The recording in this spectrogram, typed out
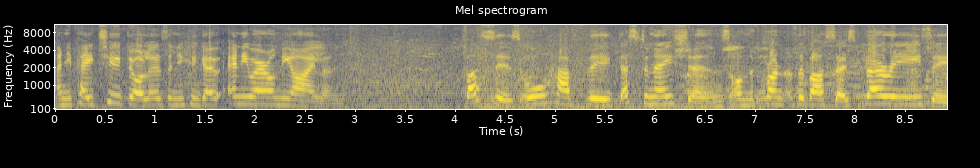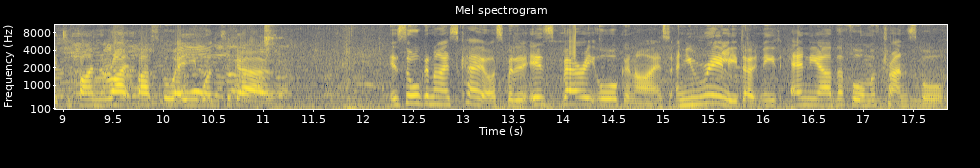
and you pay $2 and you can go anywhere on the island. Buses all have the destinations on the front of the bus, so it's very easy to find the right bus for where you want to go. It's organised chaos, but it is very organised and you really don't need any other form of transport.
